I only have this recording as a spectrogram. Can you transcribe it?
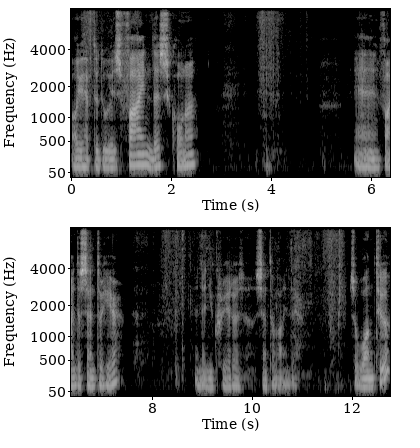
all you have to do is find this corner and find the center here and then you create a center line there so one two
